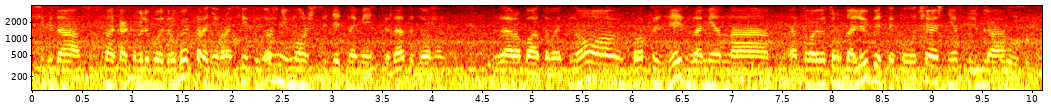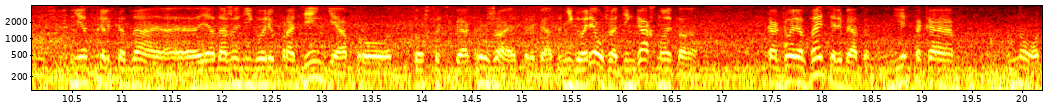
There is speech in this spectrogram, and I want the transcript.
всегда, собственно, как и в любой другой стране, в России ты тоже не можешь сидеть на месте, да, ты должен зарабатывать, но просто здесь взамен на твое трудолюбие ты получаешь несколько, несколько, да, я даже не говорю про деньги, а про то, что тебя окружает, ребята, не говоря уже о деньгах, но это, как говорят, знаете, ребята, есть такая ну, вот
